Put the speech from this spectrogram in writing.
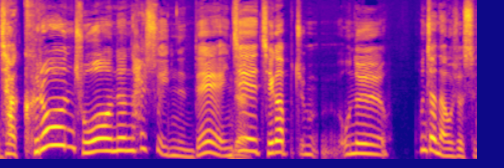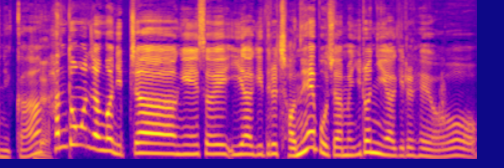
자 그런 조언은 할 수 있는데 이제 네. 제가 좀 오늘 혼자 나오셨으니까 네. 한동훈 장관 입장에서의 이야기들을 전해 보자면 이런 이야기를 해요.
